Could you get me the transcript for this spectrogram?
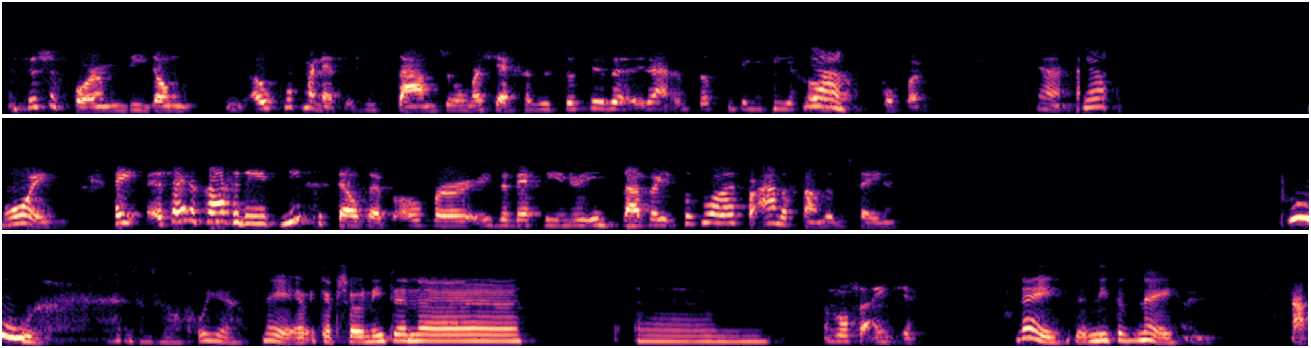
een tussenvorm die dan ook nog maar net is ontstaan, zullen we maar zeggen. Dus dat, ja, dat soort dingen die je gewoon ja. poppen. Ja. ja. Mooi. Hey, zijn er vragen die ik niet gesteld heb over de weg die je nu inslaat, waar je toch wel even aandacht aan wilt besteden? Poeh, dat is wel een goeie. Nee, ik heb zo niet een... Uh, um... Een losse eindje. Nee, niet het, nee. Nou,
